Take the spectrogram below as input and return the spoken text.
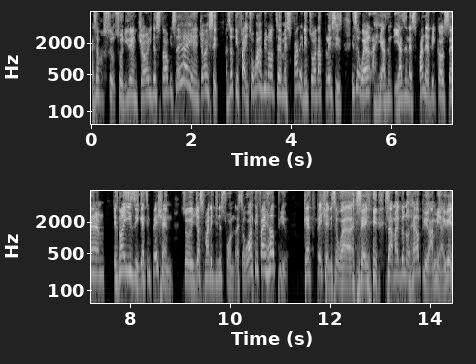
I said, so, so do you enjoy this stuff? He said, yeah, he enjoys it. I said, okay, fine. So why have you not um, expanded into other places? He said, well, he hasn't he hasn't expanded because um, it's not easy getting patient. So he's just managing this one. I said, what if I help you? Get patient. He said, Well, I say, so am I going to help you? I mean, are you a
